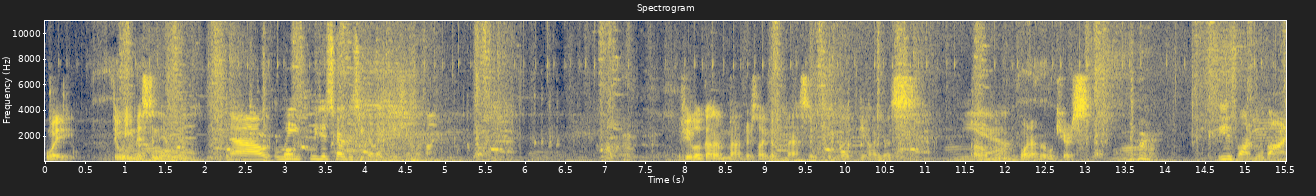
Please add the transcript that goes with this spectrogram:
Wait, did we miss an area? No, we Oh. we discovered the secret location. We're fine. If you look on a map, there's like a massive thing like behind us. Yeah. Um, whatever, who cares? You just want to move on.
